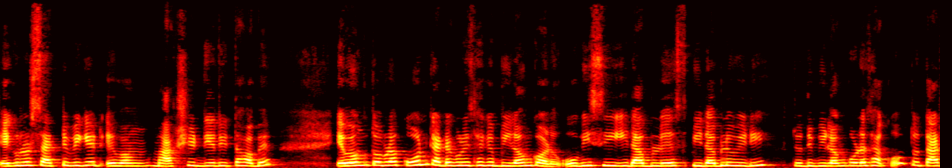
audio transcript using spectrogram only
এগুলোর সার্টিফিকেট এবং মার্কশিট দিয়ে দিতে হবে। এবং তোমরা কোন ক্যাটাগরি থেকে বিলং করো? ওবিসি ইডাব্লিউএস পিডাব্লিউইডি যদি বিলং করে থাকো, তো তার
